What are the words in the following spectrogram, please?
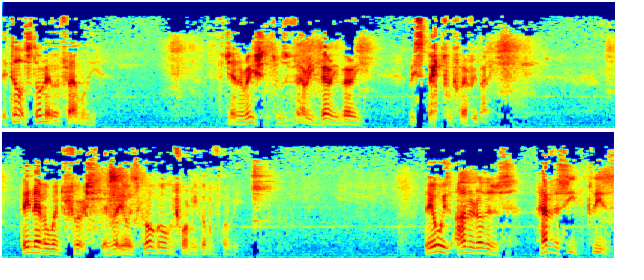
They tell a story of a family generations was very, very, very respectful for everybody. They never went first. Everybody always go, go before me, go before me. They always honored others. Have the seat, please.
